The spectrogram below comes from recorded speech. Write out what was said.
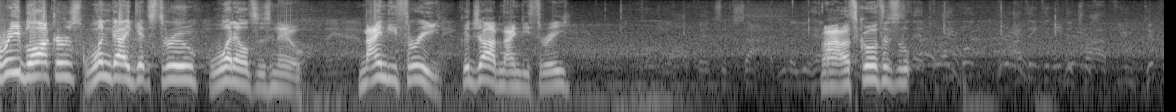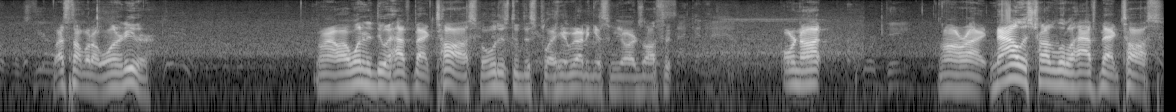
Three blockers, one guy gets through. What else is new? 93. Good job, 93. All right, let's go with this. That's not what I wanted either. All right, I wanted to do a halfback toss, but we'll just do this play here. We got to get some yards off it. Or not. All right, now let's try the little halfback toss.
